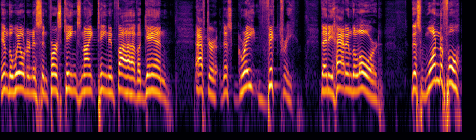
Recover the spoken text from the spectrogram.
In the wilderness in 1 Kings 19 and 5, again, after this great victory that he had in the Lord, this wonderful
